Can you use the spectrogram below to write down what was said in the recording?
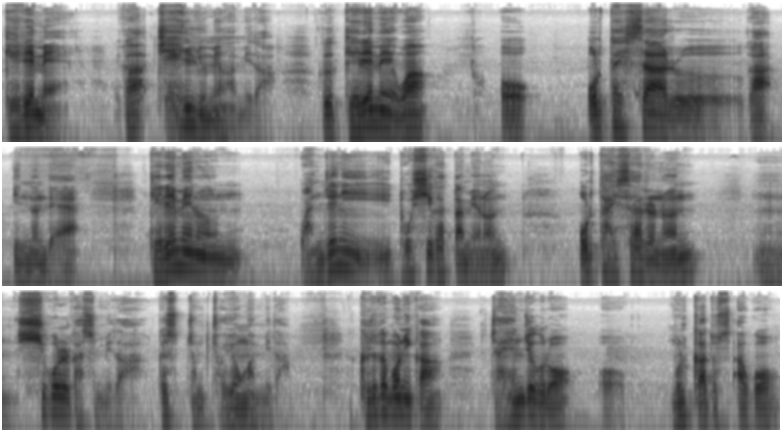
게레메가 제일 유명합니다. 그 게레메와 어, 오르타히사르가 있는데 게레메는 완전히 도시 같다면은 오르타히사르는 음, 시골 같습니다. 그래서 좀 조용합니다. 그러다 보니까 자연적으로 어, 물가도 싸고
